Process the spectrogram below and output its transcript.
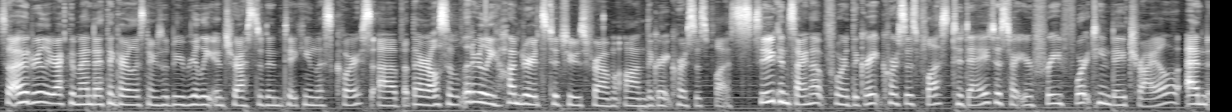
So I would really recommend, I think our listeners would be really interested in taking this course, uh, but there are also literally hundreds to choose from on the Great Courses Plus. So you can sign up for the Great Courses Plus today to start your free 14 day trial, and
